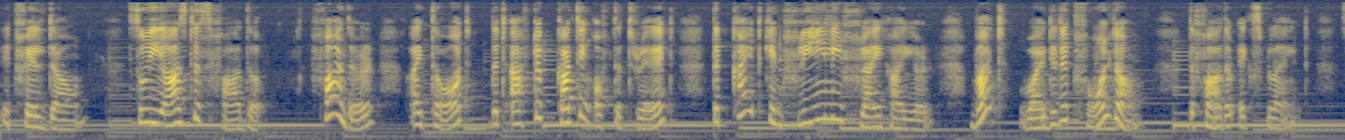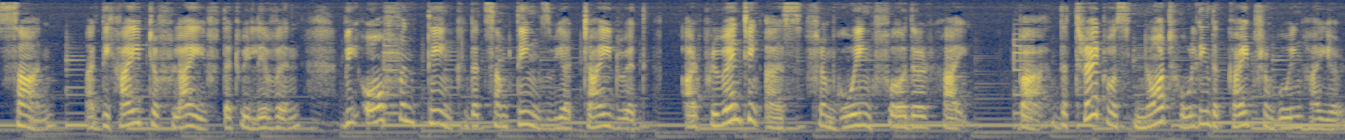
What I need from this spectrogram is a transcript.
it fell down. So he asked his father, Father, I thought that after cutting off the thread, the kite can freely fly higher. But why did it fall down? The father explained, Son, at the height of life that we live in, we often think that some things we are tied with are preventing us from going further high. But the thread was not holding the kite from going higher,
